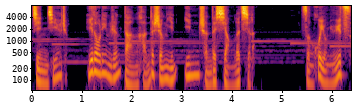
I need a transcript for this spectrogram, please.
紧接着，一道令人胆寒的声音阴沉的响了起来：“怎会有女子？”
